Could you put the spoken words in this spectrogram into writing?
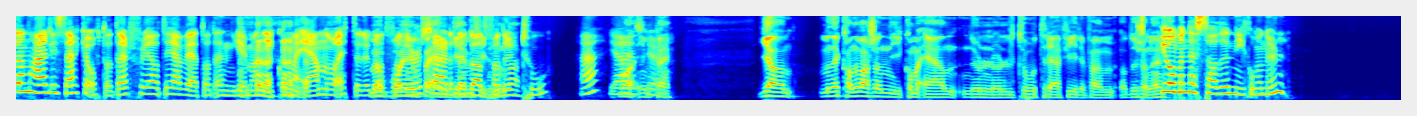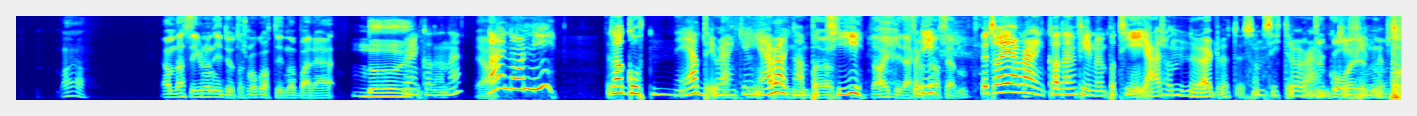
den her lista er ikke oppdatert, fordi at jeg vet at Endgame er 9,1, og etter The Men gå inn Godfather på så er det The Endgame-filmen, Godfather da. 2. Hæ? Ja, jeg skal gjøre det. Impe- Ja, men det kan jo være sånn 9,1, 00, 2, 3, 4, 5 Og du skjønner? Jo, men jeg sa det 9,0. Ah, ja. ja, men det er sikkert noen idioter som har gått inn og bare Nei! Ranka den ned? Ja. Nei, nå er den 9! Den har gått ned i ranking. Jeg ranka den på ti. 10. Da gidder jeg Fordi-. Vet du hva, jeg ranka den filmen på 10. Jeg er sånn nerd, vet du, som sitter og ranker filmer på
